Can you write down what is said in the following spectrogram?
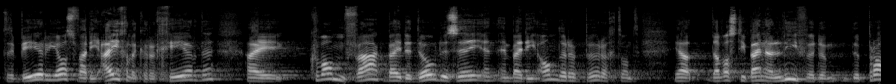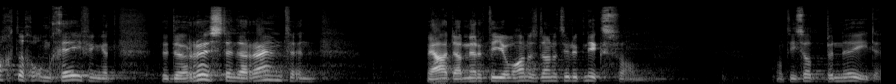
Tiberias, waar hij eigenlijk regeerde. Hij kwam vaak bij de Dode Zee en, en bij die andere burcht, want ja, daar was hij bijna liever, de, de prachtige omgeving, het, de, de rust en de ruimte. En, ja, daar merkte Johannes dan natuurlijk niks van, want hij zat beneden.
